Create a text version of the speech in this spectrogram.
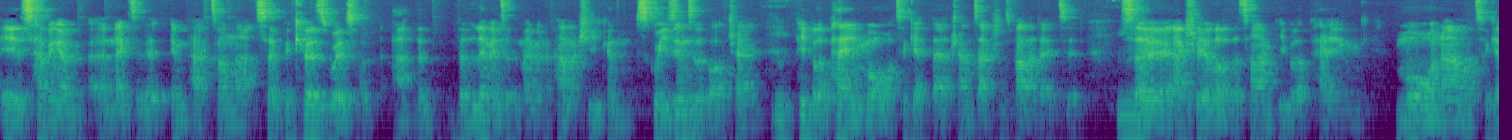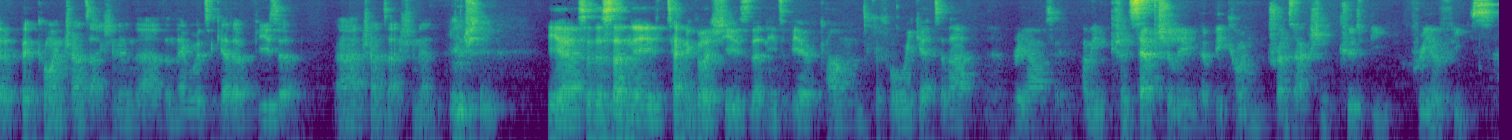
is having a, a, negative impact on that. So because we're sort of at the, the limit at the moment of how much you can squeeze into the blockchain, mm. people are paying more to get their transactions validated. Mm. So actually, a lot of the time, people are paying more now to get a Bitcoin transaction in there than they would to get a Visa uh, transaction in. Interesting. Yeah, so there's certainly technical issues that need to be overcome before we get to that reality. I mean, conceptually, a Bitcoin transaction could be free of fees,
